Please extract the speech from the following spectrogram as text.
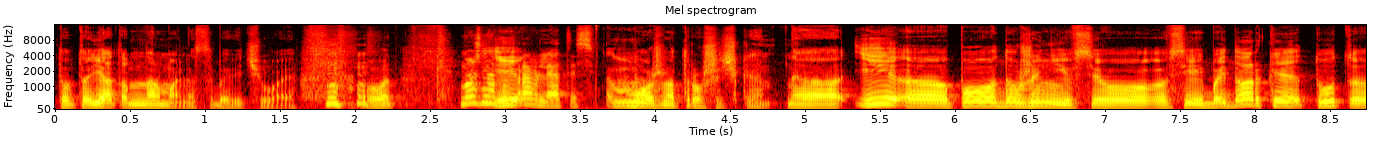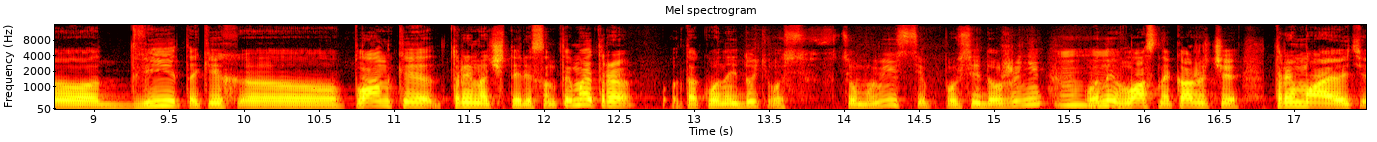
Тобто я там нормально себе відчуваю. От. Можна І- поправлятись. Можна трошечки. Е, І е, по довжині всього, всієї байдарки тут дві таких планки 3 на 4 сантиметри. Отак вони йдуть ось в цьому місці, по всій довжині. Вони, власне кажучи, тримають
